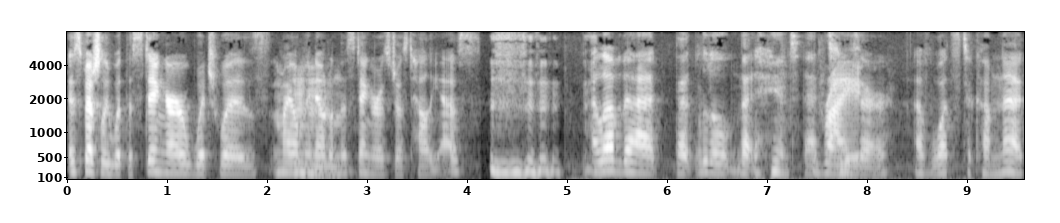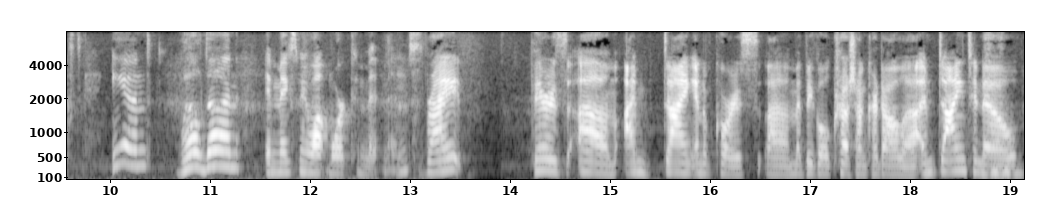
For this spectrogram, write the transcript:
especially with the stinger which was my only note on mm-hmm. the stinger is just hell yes. I love that that little that hint that Right. teaser of what's to come next. And well done. It makes me want more commitment. Right? There's um I'm dying and of course, um a big old crush on Cardala. I'm dying to know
